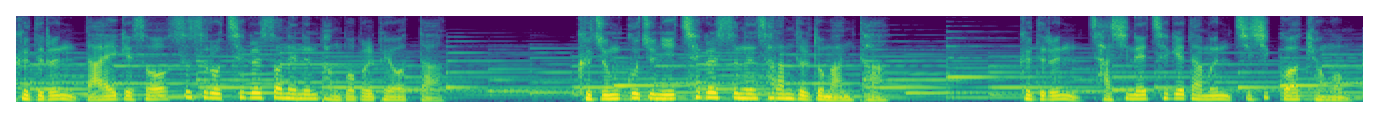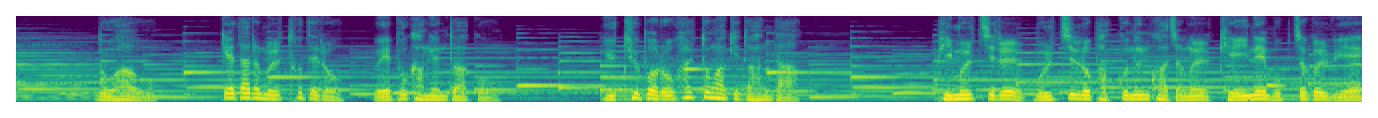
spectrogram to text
그들은 나에게서 스스로 책을 써내는 방법을 배웠다. 그중 꾸준히 책을 쓰는 사람들도 많다. 그들은 자신의 책에 담은 지식과 경험, 노하우, 깨달음을 토대로 외부 강연도 하고 유튜버로 활동하기도 한다. 비물질을 물질로 바꾸는 과정을 개인의 목적을 위해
